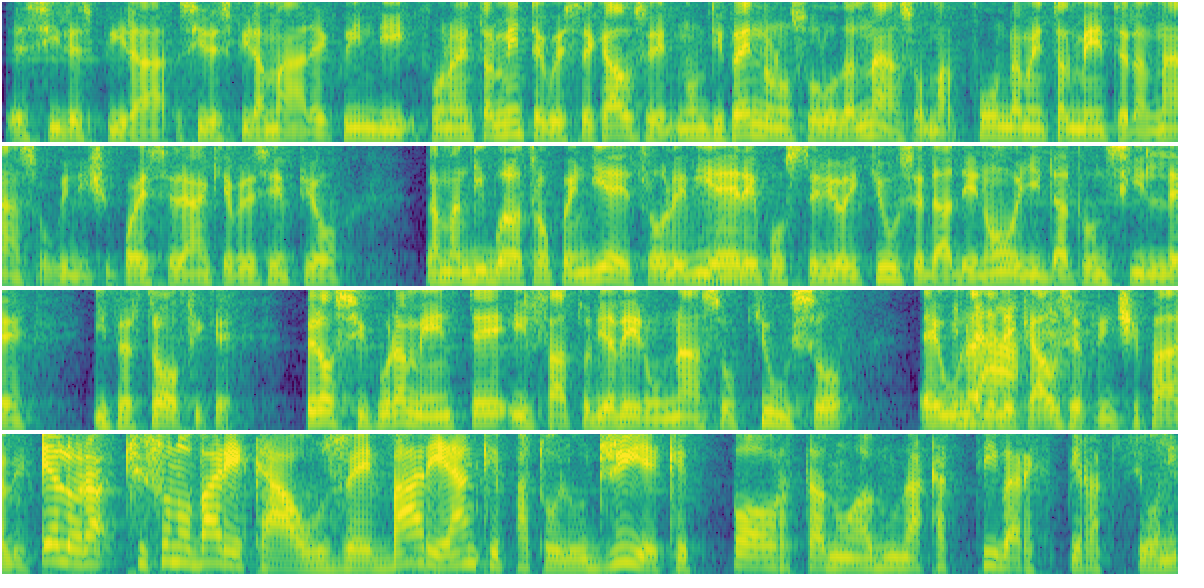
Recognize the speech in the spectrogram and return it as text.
eh, si respira, si respira male. Quindi fondamentalmente queste cause non dipendono solo dal naso, ma fondamentalmente dal naso. Quindi ci può essere anche per esempio la mandibola troppo indietro, le vie aeree posteriori chiuse da adenoidi, da tonsille ipertrofiche. Però sicuramente il fatto di avere un naso chiuso è una Da- delle cause principali. E allora ci sono varie cause, varie anche patologie che portano ad una cattiva respirazione.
